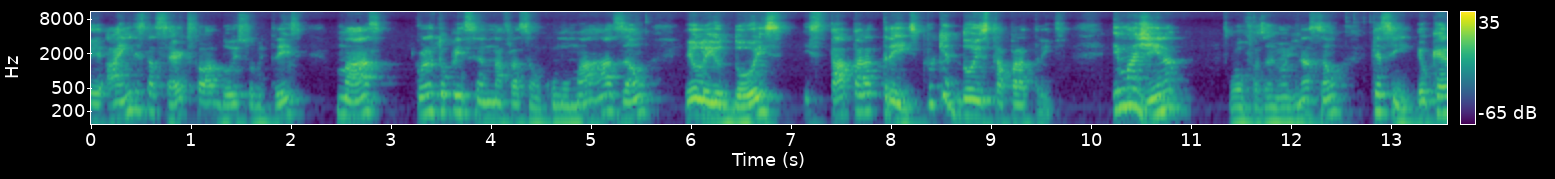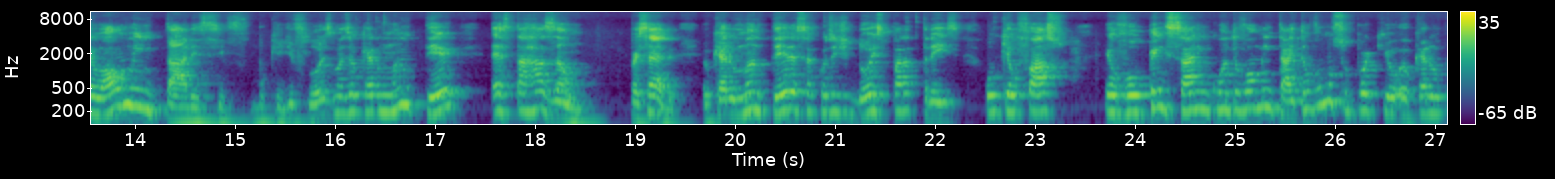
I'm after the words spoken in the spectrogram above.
É, ainda está certo falar 2 sobre 3, mas quando eu estou pensando na fração como uma razão, eu leio 2 está para 3. Por que 2 está para 3? Imagina, vou fazer uma imaginação, que assim, eu quero aumentar esse buquê de flores, mas eu quero manter esta razão. Percebe? Eu quero manter essa coisa de 2 para 3 o que eu faço? Eu vou pensar enquanto eu vou aumentar. Então, vamos supor que eu, eu quero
